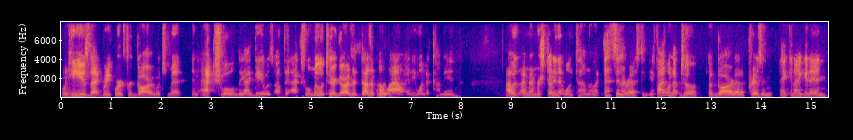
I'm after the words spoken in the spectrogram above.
when he used that Greek word for guard, which meant an actual, the idea was of the actual military guards that doesn't mm. allow anyone to come in. I was I remember studying that one time. And I'm like, that's interesting. If I went up to a, a guard at a prison, hey, can I get in?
